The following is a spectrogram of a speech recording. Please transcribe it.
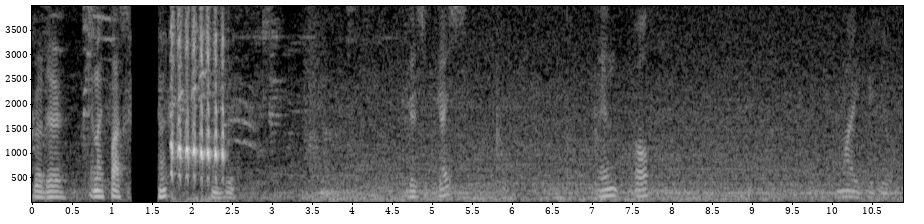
Brother, can I pass? Huh? that's it guys. End of my video.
